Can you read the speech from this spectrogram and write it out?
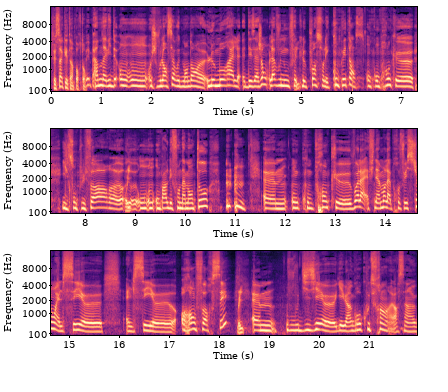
C'est ça qui est important. Mais pardon David, on, on- je vous lançais en vous demandant euh, le moral des agents. Là, vous nous faites le point sur les compétences. On comprend que ils sont plus forts. Oui. on, on parle des fondamentaux. Euh, on comprend que voilà, finalement, la profession, elle s'est, elle s'est euh, Oui. Euh, vous disiez, euh, il y a eu un gros coup de frein. Alors c'est un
